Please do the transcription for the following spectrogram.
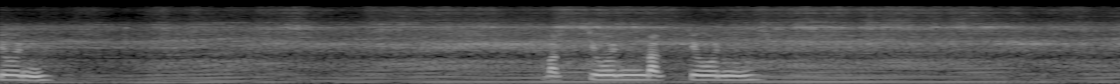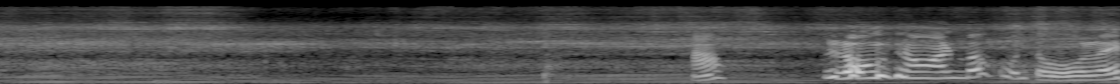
จุน บักจุน บักจุนเอาลงนอนบักกูโตเลย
